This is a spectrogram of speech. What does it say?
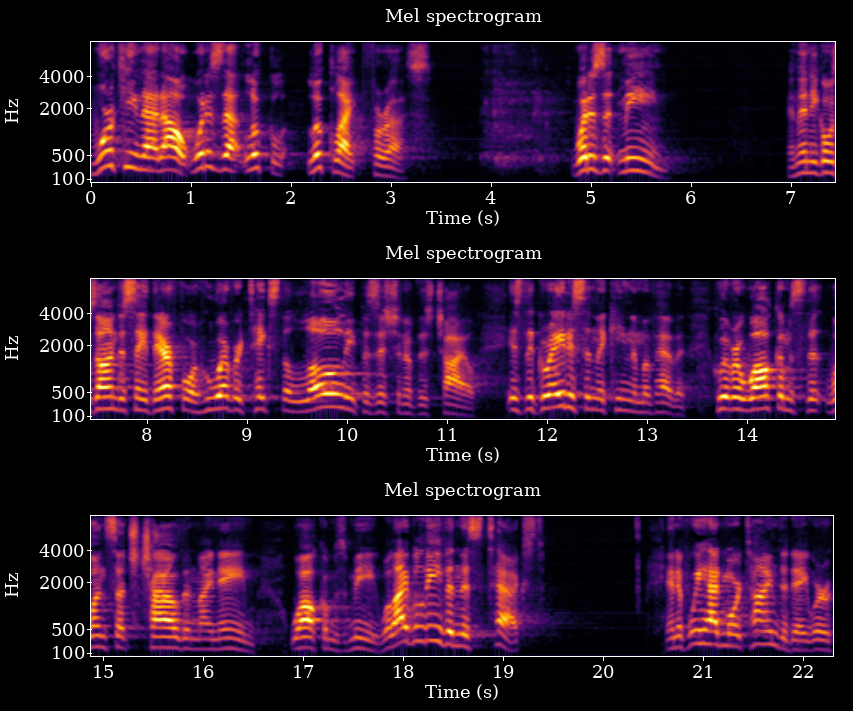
working that out, what does that look, look like for us? What does it mean? And then he goes on to say, therefore, whoever takes the lowly position of this child is the greatest in the kingdom of heaven. Whoever welcomes the, one such child in my name welcomes me. Well, I believe in this text. And if we had more time today, we're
